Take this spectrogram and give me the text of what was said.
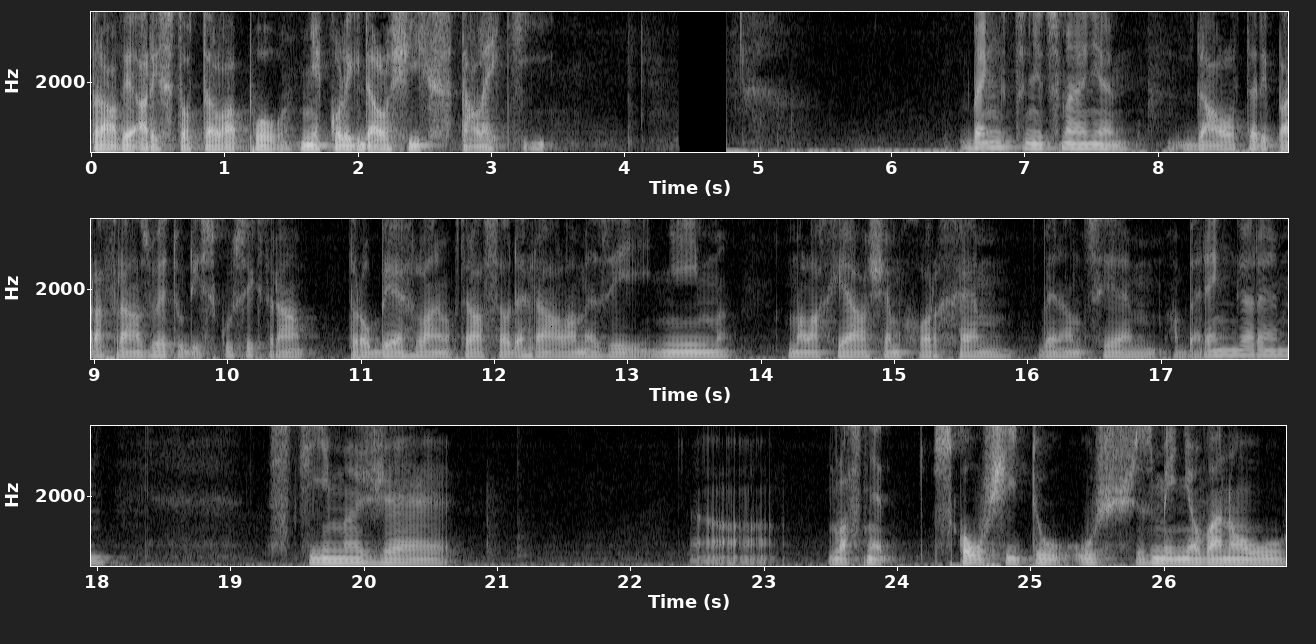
právě Aristotela po několik dalších staletí. Bengt nicméně dal, tedy parafrázuje tu diskusi, která proběhla, nebo která se odehrála mezi ním, Malachiášem, Chorchem, Venanciem a Berengerem, s tím, že vlastně zkouší tu už zmiňovanou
